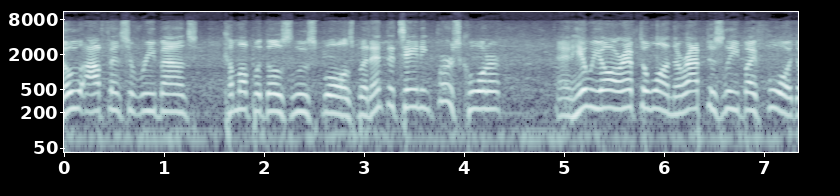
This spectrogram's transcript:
no offensive rebounds, come up with those loose balls. But entertaining first quarter, and here we are after one. The Raptors lead by four,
